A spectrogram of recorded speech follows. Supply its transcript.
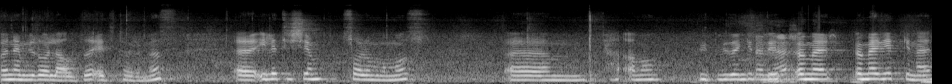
önemli rol aldı editörümüz. E, iletişim sorumlumuz e, ama bizden gitti. Ömer. Ömer, Ömer Yetkiner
